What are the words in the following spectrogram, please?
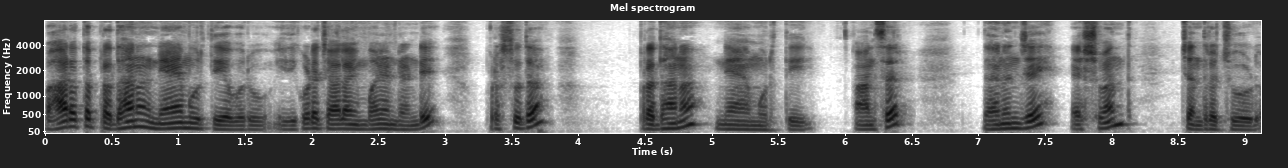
భారత ప్రధాన న్యాయమూర్తి ఎవరు? ఇది కూడా చాలా ఇంపార్టెంట్ అండి. ప్రస్తుత ప్రధాన న్యాయమూర్తి. Answer Dhananjaya Yashwant Chandrachud.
